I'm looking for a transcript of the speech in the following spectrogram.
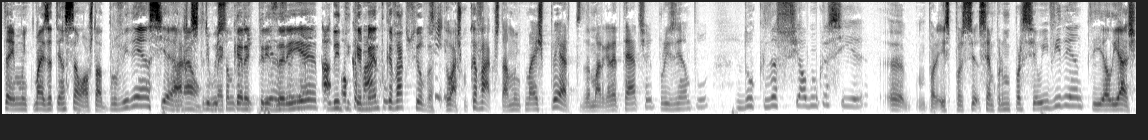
tem muito mais atenção ao Estado de Providência, à Não, redistribuição como é que da riqueza, caracterizaria Ah, politicamente Cavaco Silva? Sim, eu acho que o Cavaco está muito mais perto da Margaret Thatcher, por exemplo, do que da social-democracia. Uh, isso pareceu- sempre me pareceu evidente. E, aliás,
